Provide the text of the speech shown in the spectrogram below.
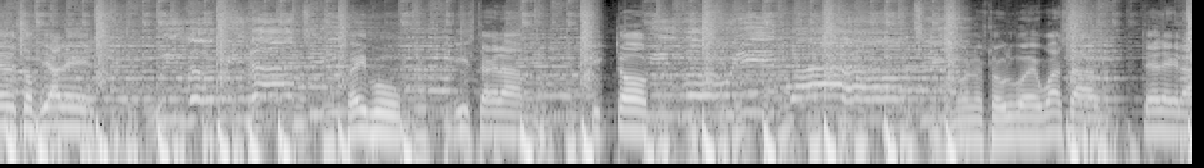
Redes sociales. Facebook, Instagram, TikTok, con nuestro grupo de WhatsApp, Telegram.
